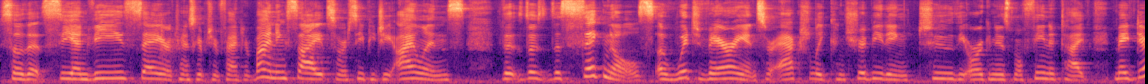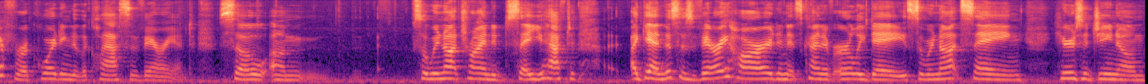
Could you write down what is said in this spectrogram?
so that CNVs, say, or transcription factor binding sites, or CPG islands, the, the, the signals of which variants are actually contributing to the organismal phenotype may differ according to the class of variant. So, um, so we're not trying to say you have to, again, this is very hard and it's kind of early days, so we're not saying, here's a genome,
